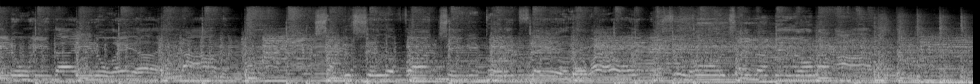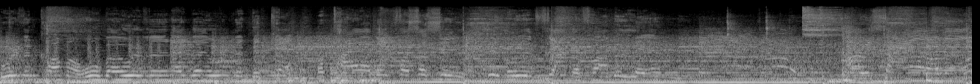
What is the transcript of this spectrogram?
Endnu en, der ignorerer alarmen. Som du sidder for Ulven kommer, råber ulven alt hvad ulven den kan Og peger væk fra sig selv ned mod en fjern og fremmed land. Og vi sejler op ad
